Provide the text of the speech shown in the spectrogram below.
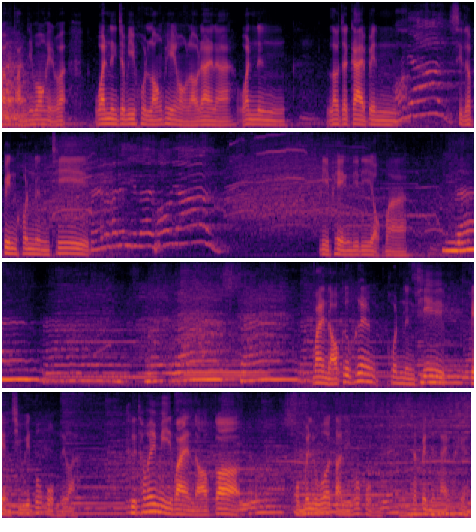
ความฝันที่มองเห็นว่า วันหนึ่งจะมีคนร้องเพลงของเราได้นะ วันหนึ่งเราจะกลายเป็นพร้อมยังศิลปินคนหนึ่งที่ไหนไม่ค่อยได้ยินเลยพร้อมยังมีเพลงดีๆออกมา วายแอนดอฟคือเพื่อนคนหนึ่งที่เปลี่ยนชีวิตพวกผมดีกว่า คือถ้าไม่มีวายแอนดอฟก็ผมไม่รู้ว่าตอนนี้พวกผมจะเป็นยังไงเหมือน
